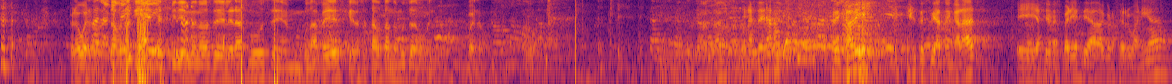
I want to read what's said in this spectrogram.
Pero bueno, estamos ¿qué aquí despidiéndonos del Erasmus en Budapest, que nos está gustando mucho de momento. Bueno, hasta luego. Buonasera, soy Javi, estoy estudiando en Galatz y ha sido una experiencia conocer Rumanía.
